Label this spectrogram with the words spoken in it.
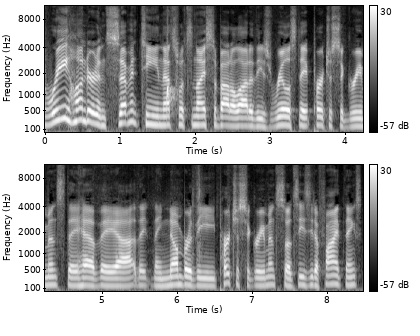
317 that's what's nice about a lot of these real estate purchase agreements they have a uh, they, they number the purchase agreements so it's easy to find things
